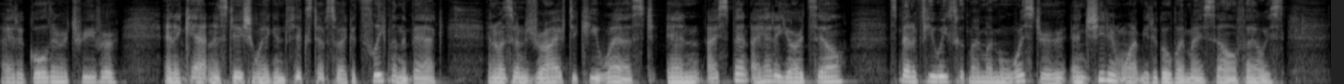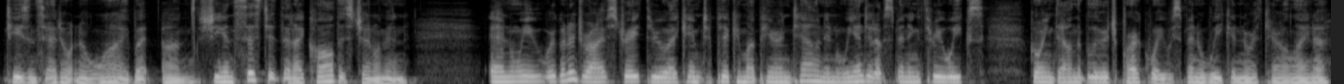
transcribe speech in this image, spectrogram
I had a golden retriever and a cat in a station wagon fixed up so I could sleep in the back and I was going to drive to Key West. And I spent, I had a yard sale, spent a few weeks with my mom in Worcester, and she didn't want me to go by myself. I always tease and say I don't know why, but um, she insisted that I call this gentleman. And we were going to drive straight through. I came to pick him up here in town, and we ended up spending three weeks going down the Blue Ridge Parkway. We spent a week in North Carolina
